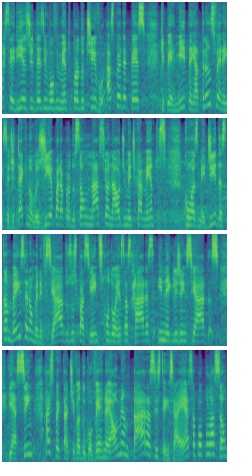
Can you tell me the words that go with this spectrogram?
parcerias de desenvolvimento produtivo, as PDPs, que permitem a transferência de tecnologia para a produção nacional de medicamentos. Com as medidas, também serão beneficiados os pacientes com doenças raras e negligenciadas. E assim, a expectativa do governo é aumentar a assistência a essa população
